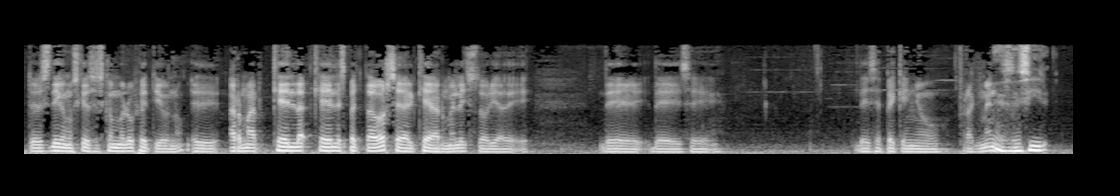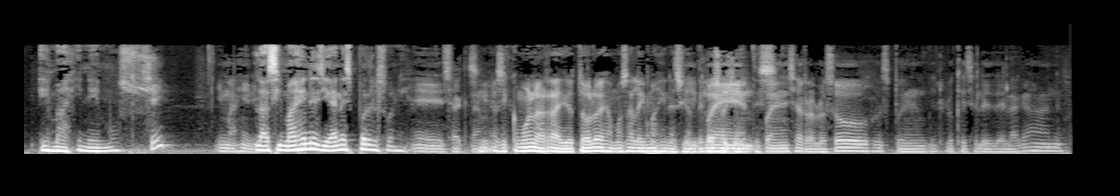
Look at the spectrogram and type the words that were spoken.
Entonces, digamos que ese es como el objetivo, ¿no? Eh, armar, que el, que el espectador sea el que arme la historia de, de, de, ese, de ese pequeño fragmento. Es decir, imaginemos. Sí, imaginemos. Las imágenes llegan es por el sonido. exactamente. así como la radio, todo lo dejamos a la imaginación de los oyentes. Pueden cerrar los ojos, pueden ver lo que se les dé la gana.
